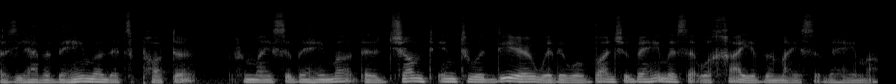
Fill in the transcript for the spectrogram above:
As you have a behema that's potter from meiser behema that jumped into a deer where there were a bunch of behemoths that were chayev and meiser behema.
